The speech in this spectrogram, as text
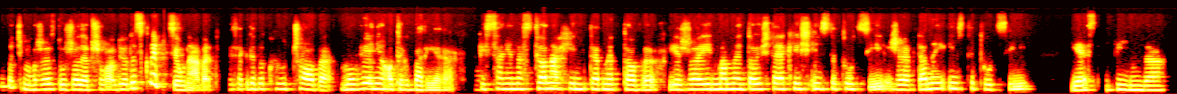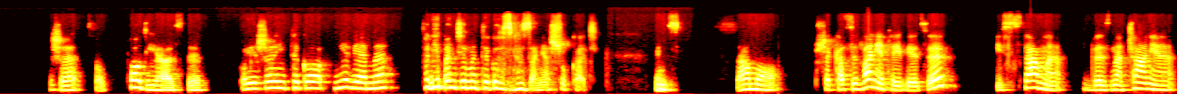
Być może z dużo lepszą audiodeskrypcją nawet. Jest jak gdyby kluczowe mówienie o tych barierach. Pisanie na stronach internetowych, jeżeli mamy dojść do jakiejś instytucji, że w danej instytucji jest winda, że są podjazdy, bo jeżeli tego nie wiemy, to nie będziemy tego rozwiązania szukać. Więc samo przekazywanie tej wiedzy i same wyznaczanie,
